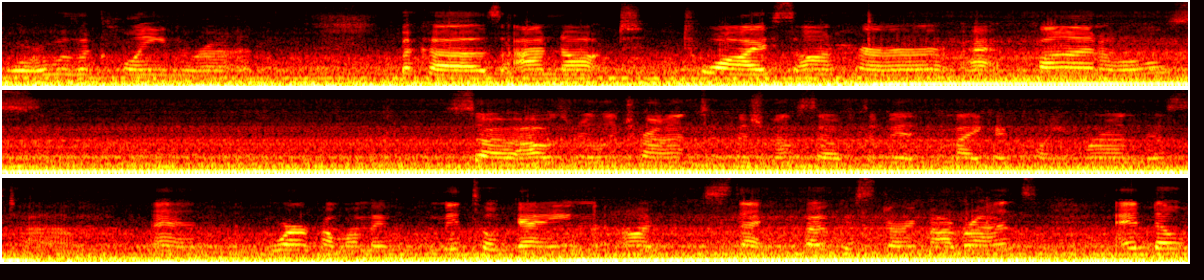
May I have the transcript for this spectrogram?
for was a clean run. Because I knocked twice on her at finals. So I was really trying to push myself to be, make a clean run this time and work on my men- mental game on staying focused during my runs and don't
